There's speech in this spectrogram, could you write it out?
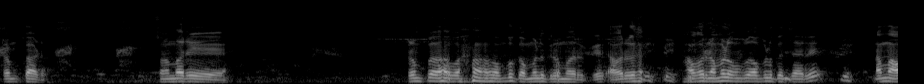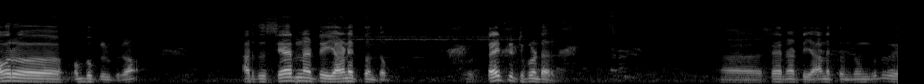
ட்ரம்ப் கார்டு சொன்ன மாதிரி ட்ரம்ப் வம்பு கம்மலுக்கிற மாதிரி இருக்கு. அவர் அவர் நம்மளை வம்பு வம்புலுக்கு நம்ம அவர் வம்புக்கு இருக்கிறோம் அடுத்து சேர்நாட்டு யானை தந்தம். டைட்டில் டிஃப்ரெண்ட்டாக இருக்கு. சேர்நாட்டு யானை தந்தம்ங்கிறது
